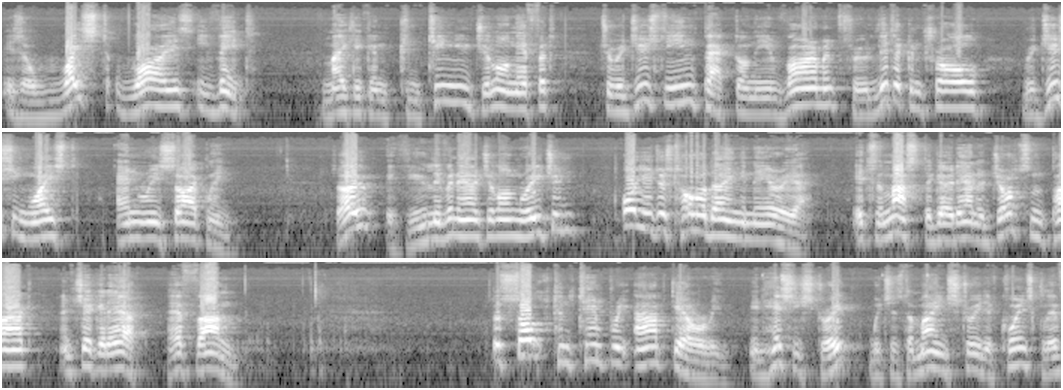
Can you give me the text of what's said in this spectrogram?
is a waste-wise event, making a continued Geelong effort to reduce the impact on the environment through litter control, reducing waste and recycling. So, if you live in our Geelong region, or you're just holidaying in the area, it's a must to go down to Johnson Park and check it out. Have fun. The Salt Contemporary Art Gallery in Hesse Street, which is the main street of Queenscliff,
